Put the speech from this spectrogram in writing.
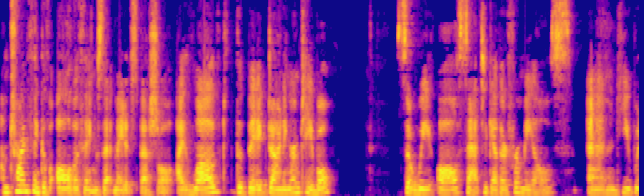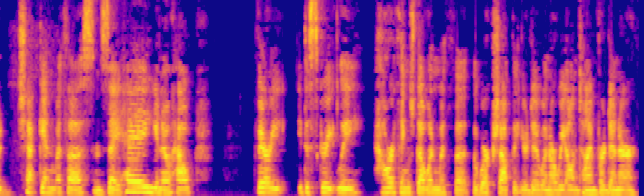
I'm trying to think of all the things that made it special. I loved the big dining room table. So we all sat together for meals and you would check in with us and say, hey, you know, how very discreetly, how are things going with the, the workshop that you're doing? Are we on time for dinner?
